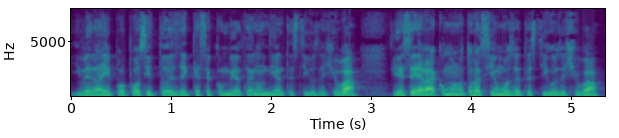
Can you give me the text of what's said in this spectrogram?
Y, ¿verdad? y el propósito es de que se conviertan un día en testigos de Jehová. Y ese era como nosotros hacíamos de testigos de Jehová.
